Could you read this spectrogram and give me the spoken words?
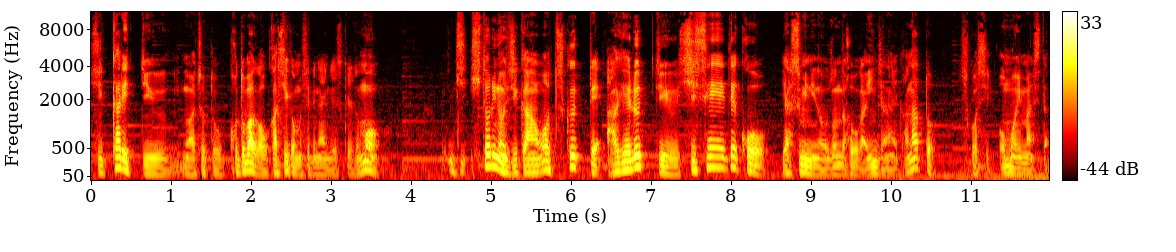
しっかりっていうのはちょっと言葉がおかしいかもしれないんですけれども一人の時間を作ってあげるっていう姿勢でこう休みに臨んだ方がいいんじゃないかなと少し思いました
